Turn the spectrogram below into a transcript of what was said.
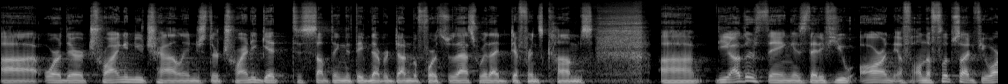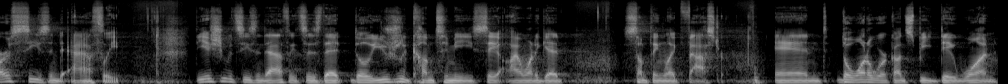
uh, or they're trying a new challenge, they're trying to get to something that they've never done before. So that's where that difference comes. Uh, Uh, the other thing is that if you are on the, on the flip side, if you are a seasoned athlete, the issue with seasoned athletes is that they'll usually come to me say, I want to get something like faster and they'll want to work on speed day one,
